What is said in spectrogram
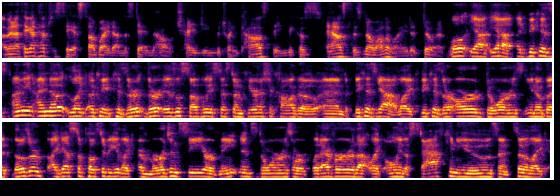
I mean, I think I'd have to see a subway to understand the whole changing between cars thing because ours, there's no other way to do it. Well, yeah, yeah, like because I mean, I know, like, okay, because there there is a subway system here in Chicago, and because yeah, like because there are doors, you know, but those are, I guess, supposed to be like emergency or maintenance doors or whatever that like only the staff can use, and so like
